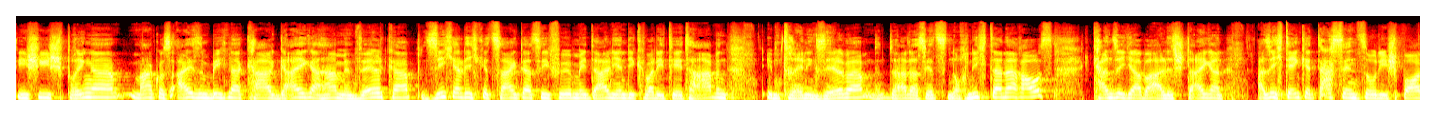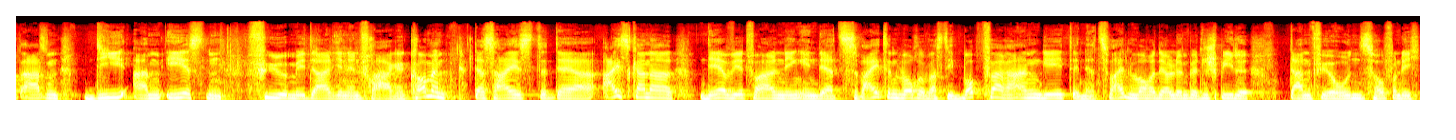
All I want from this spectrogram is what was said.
Die Skispringer, Markus Eisenbichler, Karl Geiger haben im Weltcup sicherlich gezeigt, dass sie für Medaillen die Qualität haben. Im Training selber sah das jetzt noch nicht danach aus, kann sich aber alles steigern. Also ich denke, das sind so die Sportarten, die am ehesten für Medaillen in Frage kommen. Das heißt, der der Eiskanal, der wird vor allen Dingen in der zweiten Woche, was die Bobfahrer angeht, in der zweiten Woche der Olympischen Spiele, dann für uns hoffentlich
